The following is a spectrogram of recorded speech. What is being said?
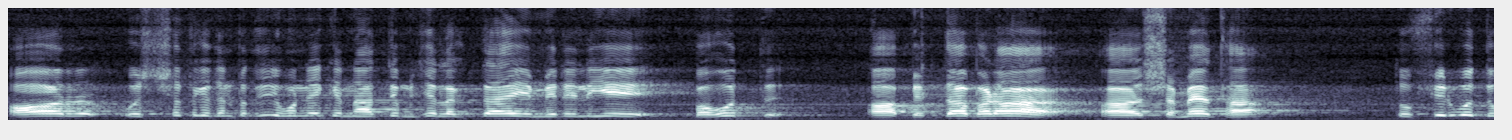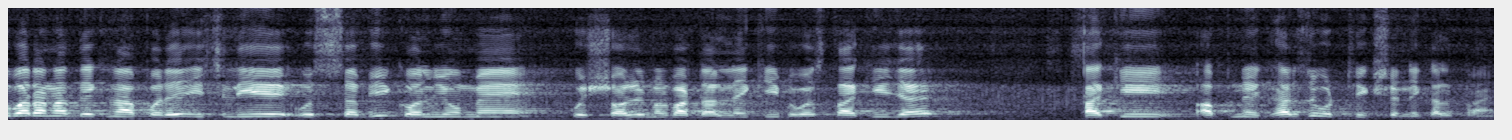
और उस क्षेत्र के जनप्रतिनिधि होने के नाते मुझे लगता है ये मेरे लिए बहुत विपदा भरा समय था। तो फिर वो दोबारा ना देखना पड़े इसलिए उस सभी कॉलोनियों में कुछ सॉलिड मलबा डालने की व्यवस्था की जाए ताकि अपने घर से वो ठीक से निकल पाएँ।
